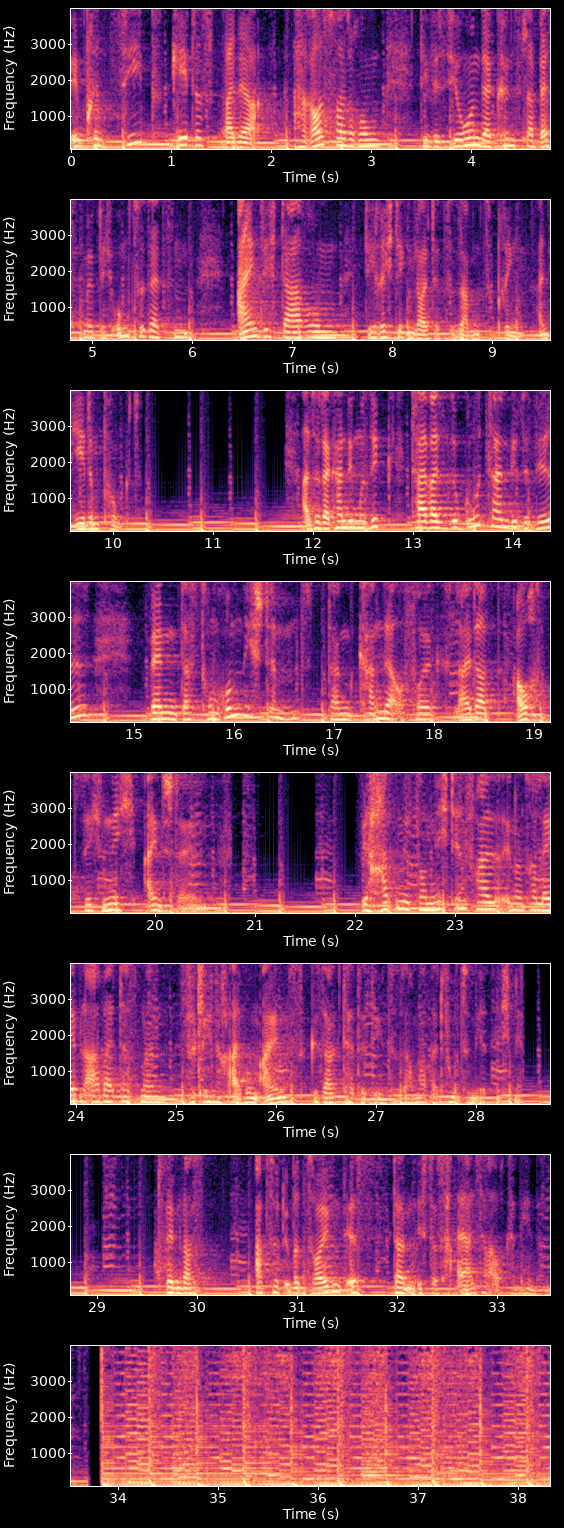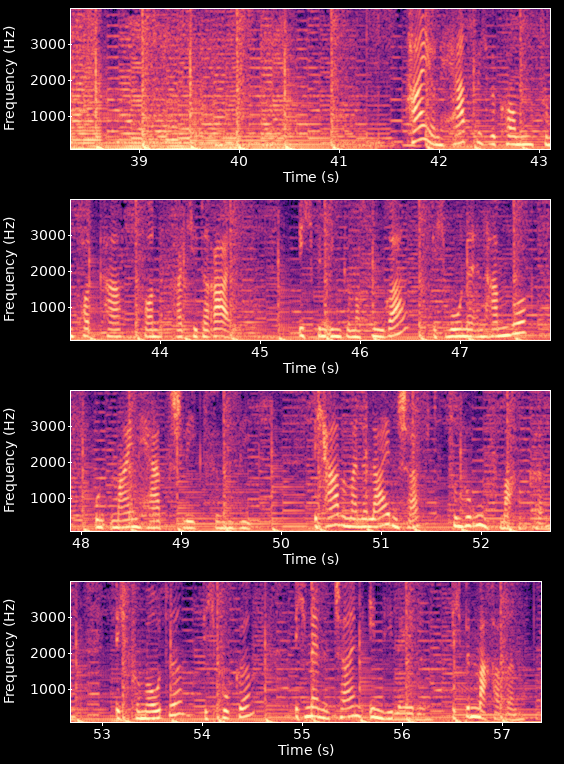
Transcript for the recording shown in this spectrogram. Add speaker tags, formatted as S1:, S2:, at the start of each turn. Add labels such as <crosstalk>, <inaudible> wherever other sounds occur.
S1: im Prinzip geht es bei der Herausforderung, die Vision der Künstler bestmöglich umzusetzen, eigentlich darum, die richtigen Leute zusammenzubringen, an jedem Punkt. Also da kann die Musik teilweise so gut sein, wie sie will. Wenn das drumherum nicht stimmt, dann kann der Erfolg leider auch sich nicht einstellen. Wir hatten jetzt noch nicht den Fall in unserer Labelarbeit, dass man wirklich nach Album 1 gesagt hätte, die Zusammenarbeit funktioniert nicht mehr. Wenn was absolut überzeugend ist, dann ist das Alter auch kein Hindernis.
S2: Hi und herzlich willkommen zum Podcast von Raketerei. Ich bin Imke Machura, ich wohne in Hamburg und mein Herz schlägt für Musik. Ich habe meine Leidenschaft zum Beruf machen können. Ich promote, ich bucke, ich manage ein Indie-Label. Ich bin Macherin.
